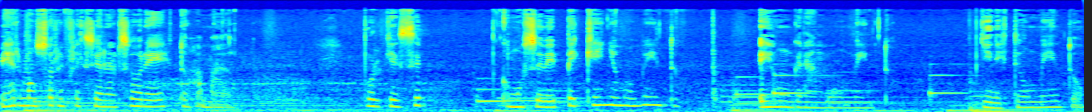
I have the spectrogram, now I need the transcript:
Es hermoso reflexionar sobre esto, amado. Porque ese, como se ve pequeño momento, es un gran momento. Y en este momento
